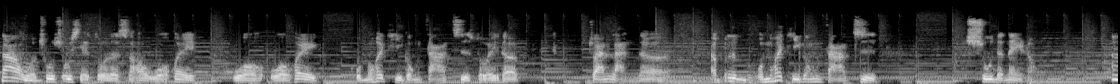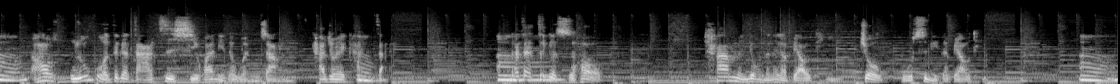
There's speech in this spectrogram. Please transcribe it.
那我出书写作的时候，我会我我会我们会提供杂志所谓的专栏的，呃，不是，我们会提供杂志书的内容。嗯。然后如果这个杂志喜欢你的文章，他就会刊载。嗯。那在这个时候，他们用的那个标题就不是你的标题。嗯。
